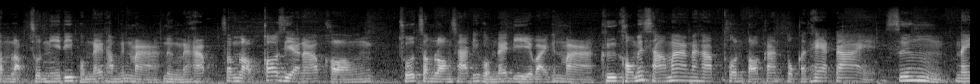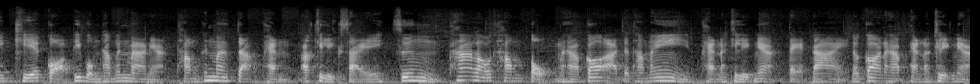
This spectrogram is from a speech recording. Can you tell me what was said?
สำหรับชุดนี้ที่ผมได้ทำขึ้นมา1นงนะครับสำหรับข้อเสียนะครับของ ชุดสำรองชาร์จที่ผมได้ DIY ขึ้นมา คือเขาไม่สามารถนะครับทนต่อการตกกระแทกได้ ซึ่งในเคสกรอบที่ผมทำขึ้นมาเนี่ยทำขึ้นมาจากแผ่นอะคริลิกใส ซึ่งถ้าเราทำตกนะครับก็อาจจะทำให้แผ่นอะคริลิกเนี่ยแตกได้ แล้วก็นะครับแผ่นอะคริลิกเนี่ย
